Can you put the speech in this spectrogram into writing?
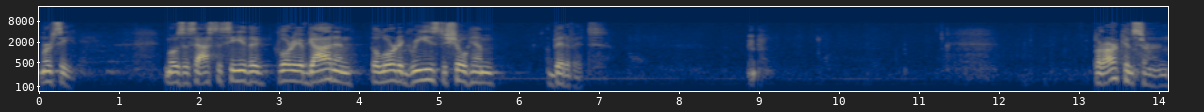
mercy. Moses asked to see the glory of God and the Lord agrees to show him a bit of it. But our concern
